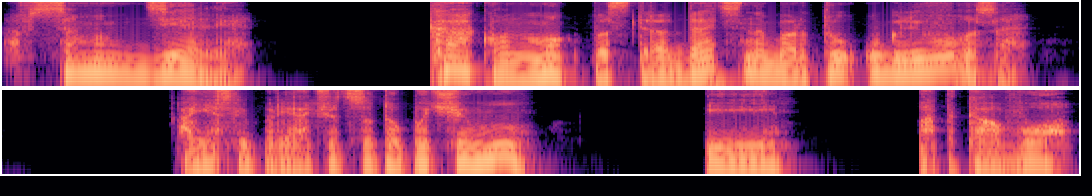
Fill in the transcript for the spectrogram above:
А в самом деле, как он мог пострадать на борту углевоза? А если прячется, то почему? И от кого?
